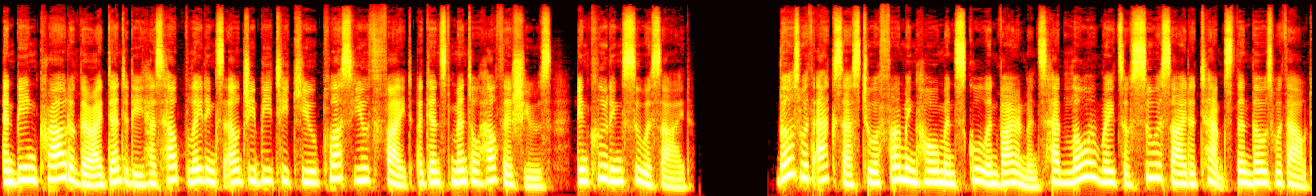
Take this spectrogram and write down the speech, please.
and being proud of their identity has helped Latinx LGBTQ plus youth fight against mental health issues, including suicide. Those with access to affirming home and school environments had lower rates of suicide attempts than those without,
